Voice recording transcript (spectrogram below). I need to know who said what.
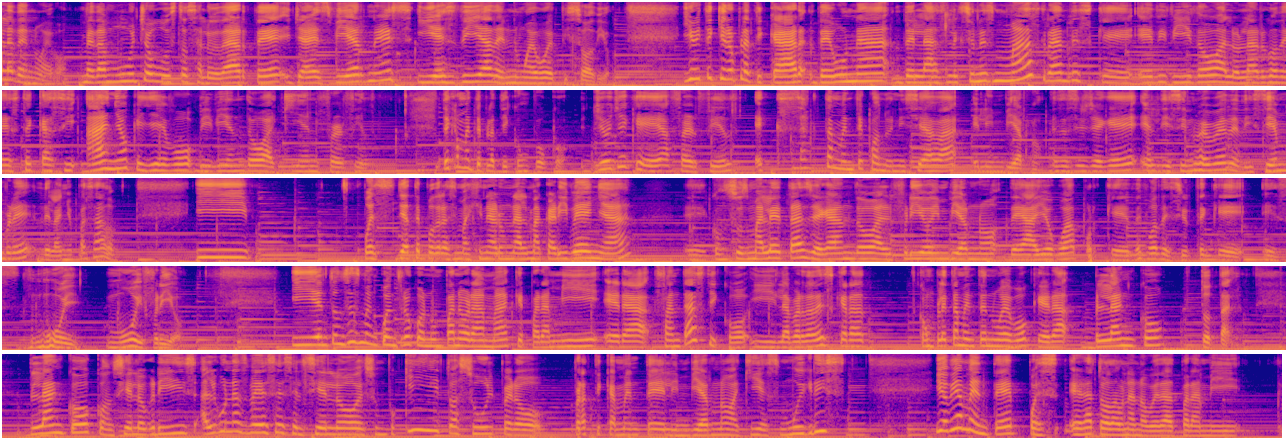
Speaker 1: Hola de nuevo, me da mucho gusto saludarte, ya es viernes y es día de nuevo episodio. Y hoy te quiero platicar de una de las lecciones más grandes que he vivido a lo largo de este casi año que llevo viviendo aquí en Fairfield. Déjame te platico un poco. Yo llegué a Fairfield exactamente cuando iniciaba el invierno, es decir, llegué el 19 de diciembre del año pasado. Y pues ya te podrás imaginar un alma caribeña eh, con sus maletas llegando al frío invierno de Iowa, porque debo decirte que es muy, muy frío. Y entonces me encuentro con un panorama que para mí era fantástico y la verdad es que era completamente nuevo, que era blanco total. Blanco con cielo gris, algunas veces el cielo es un poquito azul, pero prácticamente el invierno aquí es muy gris. Y obviamente, pues era toda una novedad para mí.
